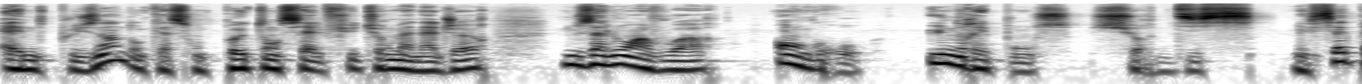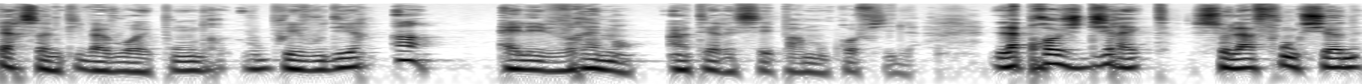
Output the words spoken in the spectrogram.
N plus 1, donc à son potentiel futur manager, nous allons avoir en gros une réponse sur 10. Mais cette personne qui va vous répondre, vous pouvez vous dire, ah, elle est vraiment intéressée par mon profil. L'approche directe, cela fonctionne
